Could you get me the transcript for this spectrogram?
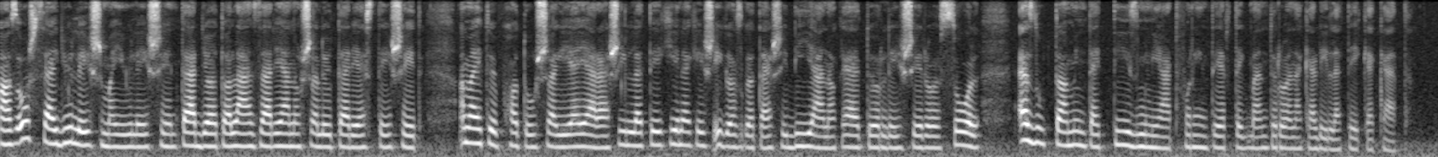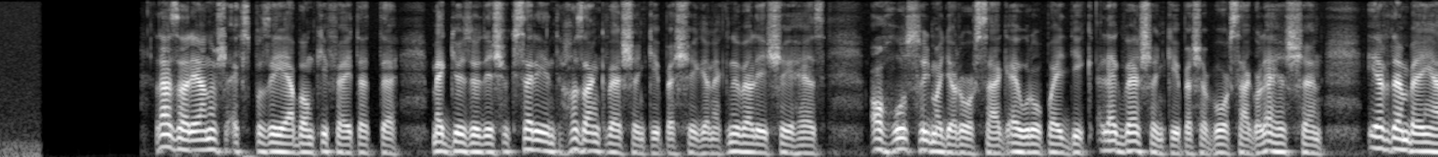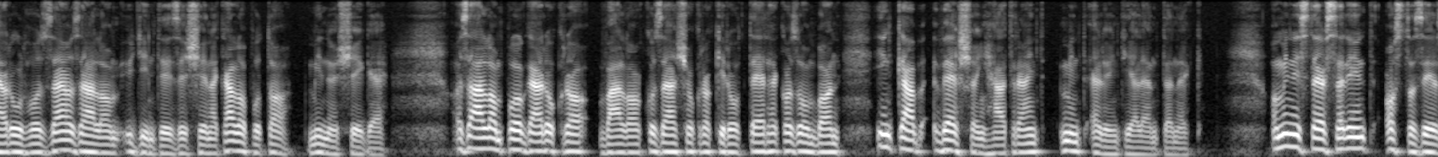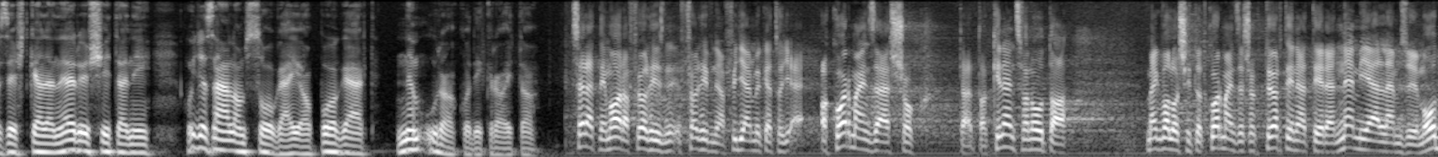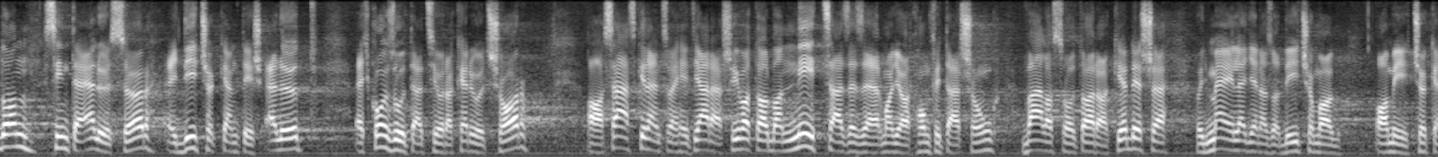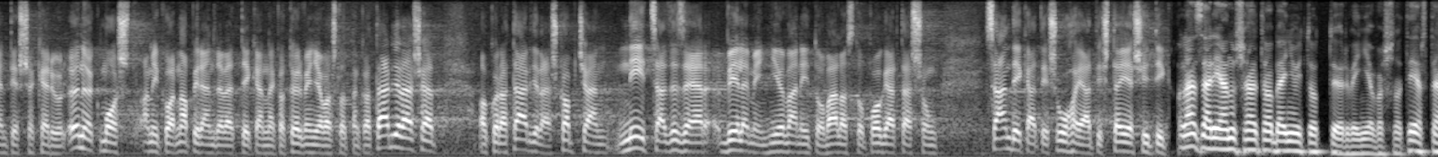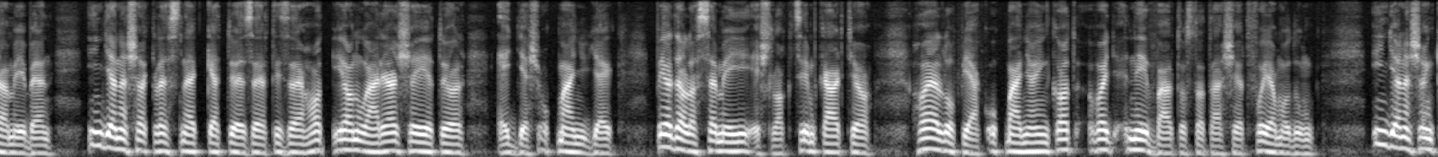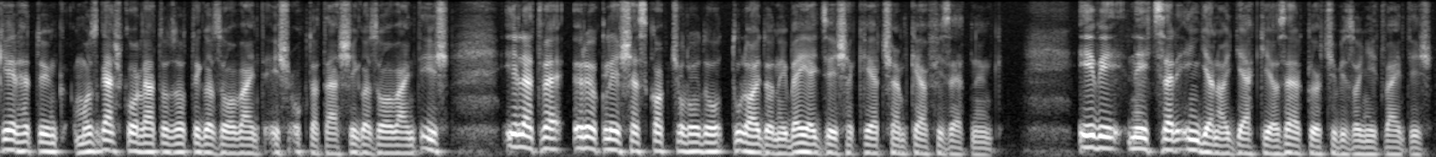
Az országgyűlés mai ülésén tárgyalta Lázár János előterjesztését, amely több hatósági eljárás illetékének és igazgatási díjának eltörléséről szól, ezúttal mintegy 10 milliárd forint értékben törölnek el illetékeket. Lázár János expozéjában kifejtette, meggyőződésük szerint hazánk versenyképességenek növeléséhez, ahhoz, hogy Magyarország Európa egyik legversenyképesebb országa lehessen, érdemben járul hozzá az állam ügyintézésének állapota, minősége. Az állampolgárokra, vállalkozásokra kirott terhek azonban inkább versenyhátrányt, mint előnyt jelentenek. A miniszter szerint azt az érzést kellene erősíteni, hogy az állam szolgálja a polgárt, nem uralkodik rajta. Szeretném arra fölhívni, fölhívni a figyelmüket, hogy a kormányzások, tehát a 90 óta megvalósított kormányzások történetére nem jellemző módon szinte először egy díjcsökkentés előtt egy konzultációra került sor. A 197 járás hivatalban 400 ezer magyar honfitársunk válaszolt arra a kérdésre, hogy mely legyen az a díjcsomag, ami csökkentésre kerül. Önök most, amikor napirendre vették ennek a törvényjavaslatnak a tárgyalását, akkor a tárgyalás kapcsán 400 ezer véleményt nyilvánító választópolgártársunk szándékát és óhaját is teljesítik. A Lázár János által benyújtott törvényjavaslat értelmében ingyenesek lesznek 2016. január 1-től egyes okmányügyek, például a személyi és lakcímkártya, ha ellopják okmányainkat, vagy névváltoztatásért folyamodunk, Ingyenesen kérhetünk mozgáskorlátozott igazolványt és oktatási igazolványt is, illetve örökléshez kapcsolódó tulajdoni bejegyzésekért sem kell fizetnünk. Évi négyszer ingyen adják ki az erkölcsi bizonyítványt is.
